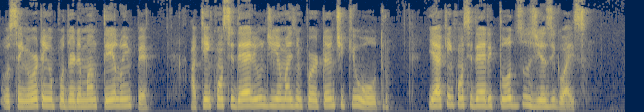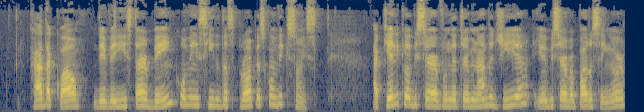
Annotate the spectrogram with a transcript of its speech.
O Senhor tem o poder de mantê-lo em pé. A quem considere um dia mais importante que o outro, e a quem considere todos os dias iguais. Cada qual deveria estar bem convencido das próprias convicções. Aquele que observa um determinado dia e observa para o Senhor,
